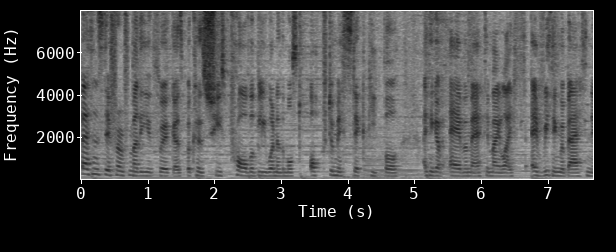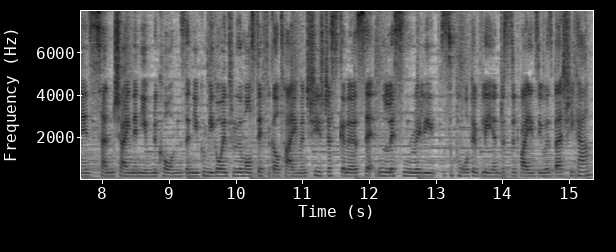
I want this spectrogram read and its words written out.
Bethan's different from other youth workers because she's probably one of the most optimistic people I think I've ever met in my life. Everything with Bethan is sunshine and unicorns and you can be going through the most difficult time and she's just gonna sit and listen really supportively and just advise you as best she can.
